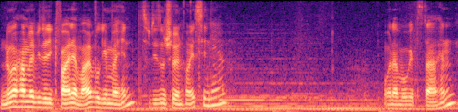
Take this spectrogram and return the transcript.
Nur haben wir wieder die Qual der Wahl. Wo gehen wir hin? Zu diesem schönen Häuschen hier? Oder wo geht's da hin?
